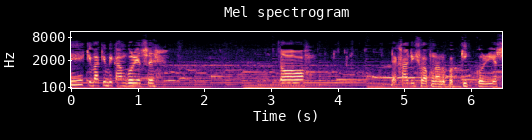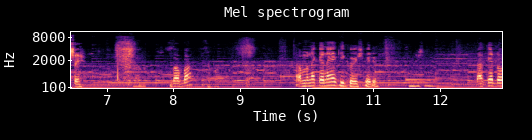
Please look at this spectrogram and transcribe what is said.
এই কিবা কিবি কাম কৰি আছে। তো দেখাই দিছোঁ আপোনালোকক কি কৰি আছে। বাবা তাৰমানে কেনেকৈ কি কৰিছে এইটো? তাকেতো।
